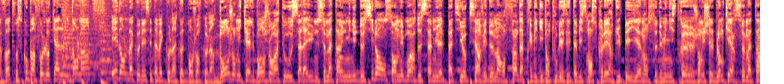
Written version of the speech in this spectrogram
Votre scoop info local dans l'Ain et dans le Mâconnais, c'est avec Colin Code. Bonjour Colin. Bonjour Mickaël, bonjour à tous. À la une, ce matin, une minute de silence en mémoire de Samuel Paty, observé demain en fin d'après-midi dans tous les établissements scolaires du pays, annonce du ministre Jean-Michel Blanquer ce matin.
